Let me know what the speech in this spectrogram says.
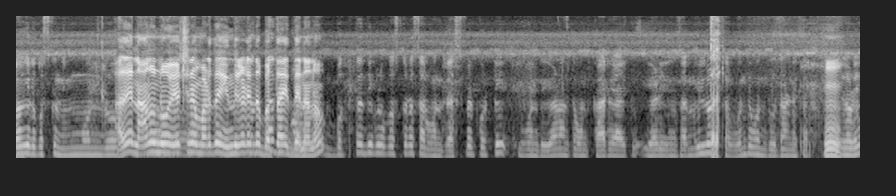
ಹೋಗಿದಕ್ಕೋಸ್ಕರ ನಿಮ್ಮೊಂದು ಅದೇ ನಾನು ಯೋಚನೆ ಮಾಡಿದೆ ಹಿಂದ್ಗಡೆಯಿಂದ ಬರ್ತಾ ಇದ್ದೆ ನಾನು. ಭಕ್ತಾದಿಗಳಿಗೋಸ್ಕರ ಸರ್ ಒಂದು ರೆಸ್ಪೆಕ್ಟ್ ಕೊಟ್ಟು ಒಂದು ಹೇಳಂತ ಒಂದು ಕಾರ್ಯ ಆಯ್ತು ಹೇಳಿದೀನಿ ಸರ್. ಇಲ್ಲಿ ನೋಡಿ ಸರ್ ಒಂದೇ ಒಂದು ಉದಾಹರಣೆ ಸರ್. ನೋಡಿ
